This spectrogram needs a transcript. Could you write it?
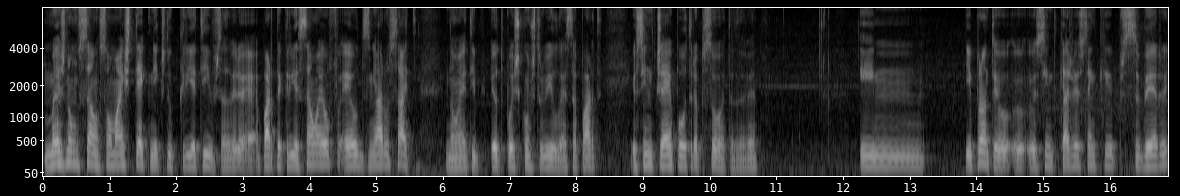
mas não são, são mais técnicos do que criativos, estás a ver? A parte da criação é eu, é eu desenhar o site, não é tipo eu depois construí-lo, essa parte eu sinto que já é para outra pessoa, estás a ver? E, e pronto, eu, eu, eu sinto que às vezes tenho que perceber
